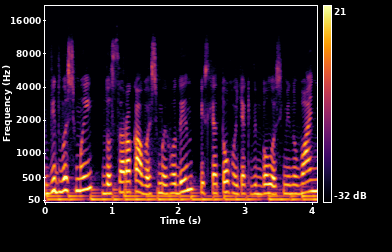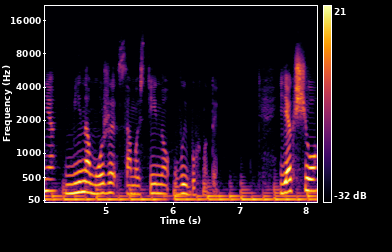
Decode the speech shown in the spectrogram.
Від 8 до 48 годин після того, як відбулось мінування, міна може самостійно вибухнути. Якщо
